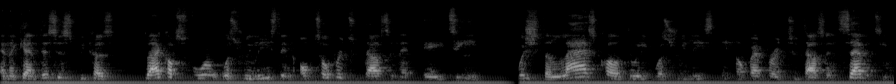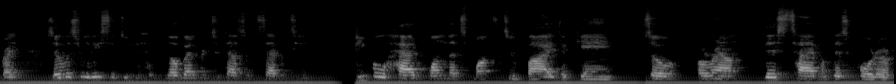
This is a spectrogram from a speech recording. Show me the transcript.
and again, this is because Black Ops 4 was released in October 2018, which the last Call of Duty was released in November 2017, right? So it was released in November 2017. People had one less month to buy the game, so around this time of this quarter,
